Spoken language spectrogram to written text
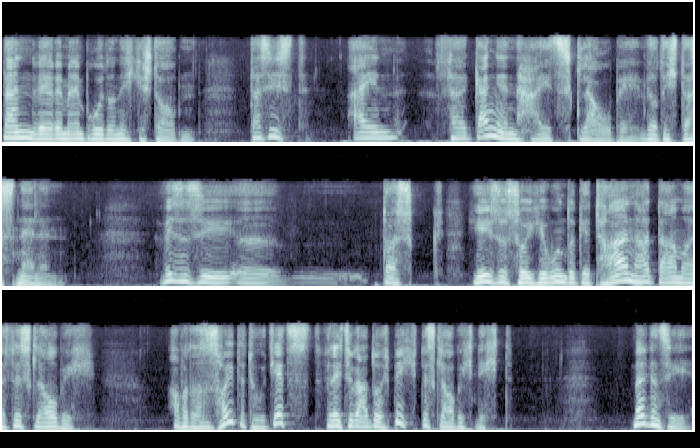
dann wäre mein Bruder nicht gestorben. Das ist ein Vergangenheitsglaube, würde ich das nennen. Wissen Sie, äh, dass Jesus solche Wunder getan hat damals, das glaube ich. Aber dass es heute tut, jetzt, vielleicht sogar durch mich, das glaube ich nicht. Merken Sie,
